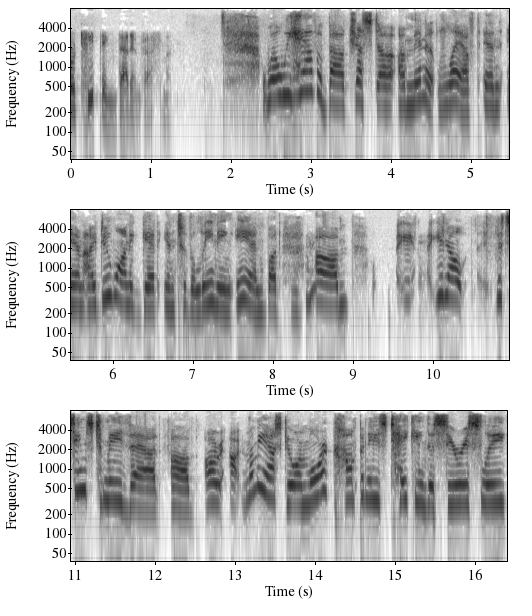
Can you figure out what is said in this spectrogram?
For keeping that investment. Well, we have about just a, a, minute left, and, and I do want to get into the leaning in, but mm-hmm. um, you know, it seems to me that uh, are, uh, let me ask you: Are more companies taking this seriously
